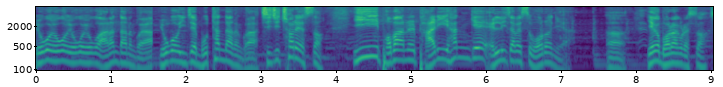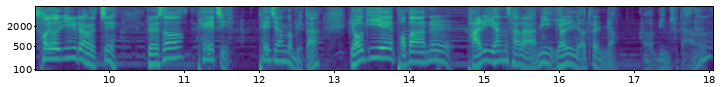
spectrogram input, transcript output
요거 요거 요거 요거 안 한다는 거야. 요거 이제 못 한다는 거야. 지지 철회했어. 이 법안을 발의한 게 엘리자베스 워런이야. 어. 얘가 뭐라 그랬어? 서열 1위라 그랬지? 그래서 폐지. 폐지한 겁니다. 여기에 법안을 발의한 사람이 18명. 어, 민주당.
